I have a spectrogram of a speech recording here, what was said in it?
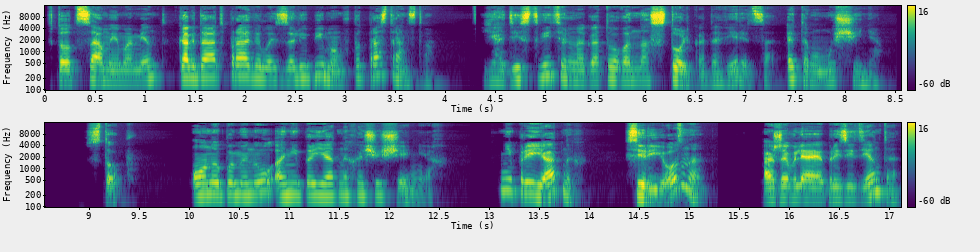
В тот самый момент, когда отправилась за любимым в подпространство. Я действительно готова настолько довериться этому мужчине. Стоп. Он упомянул о неприятных ощущениях. Неприятных? Серьезно? Оживляя президента,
